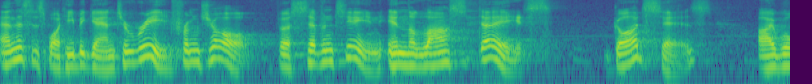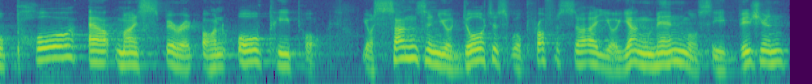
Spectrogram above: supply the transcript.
And this is what he began to read from Joel, verse 17. In the last days, God says, I will pour out my spirit on all people. Your sons and your daughters will prophesy, your young men will see vision,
